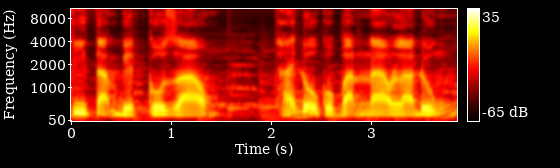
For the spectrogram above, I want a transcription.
Khi tạm biệt cô giáo, thái độ của bạn nào là đúng?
